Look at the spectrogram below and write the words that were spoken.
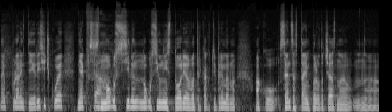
най-популярните игри. Всичко е някаква с Да. много, силен, много силна история вътре, както и примерно, ако Sense of Time, първата част на, на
